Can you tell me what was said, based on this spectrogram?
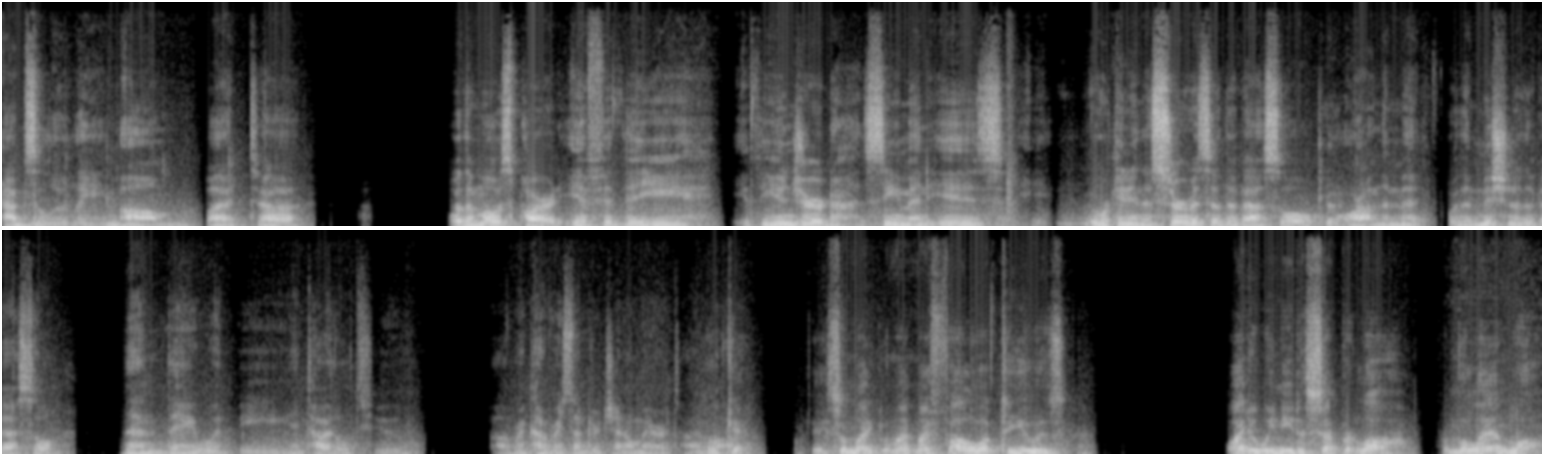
absolutely, um, but uh, for the most part, if the if the injured seaman is working in the service of the vessel Okay. or on the for the mission of the vessel, then they would be entitled to uh, recoveries under general maritime law. Okay. Okay. So, Mike, my, my follow up to you is why do we need a separate law from the land law?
